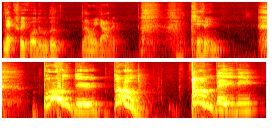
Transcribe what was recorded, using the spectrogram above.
Next week we'll do blue. Now we got it. I'm kidding. Boom, dude. Boom. Boom, baby.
